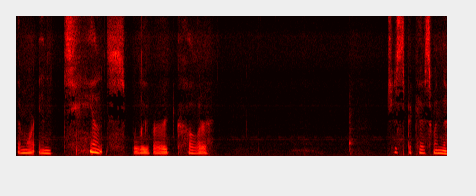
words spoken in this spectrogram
the more intense bluebird color. Just because when the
